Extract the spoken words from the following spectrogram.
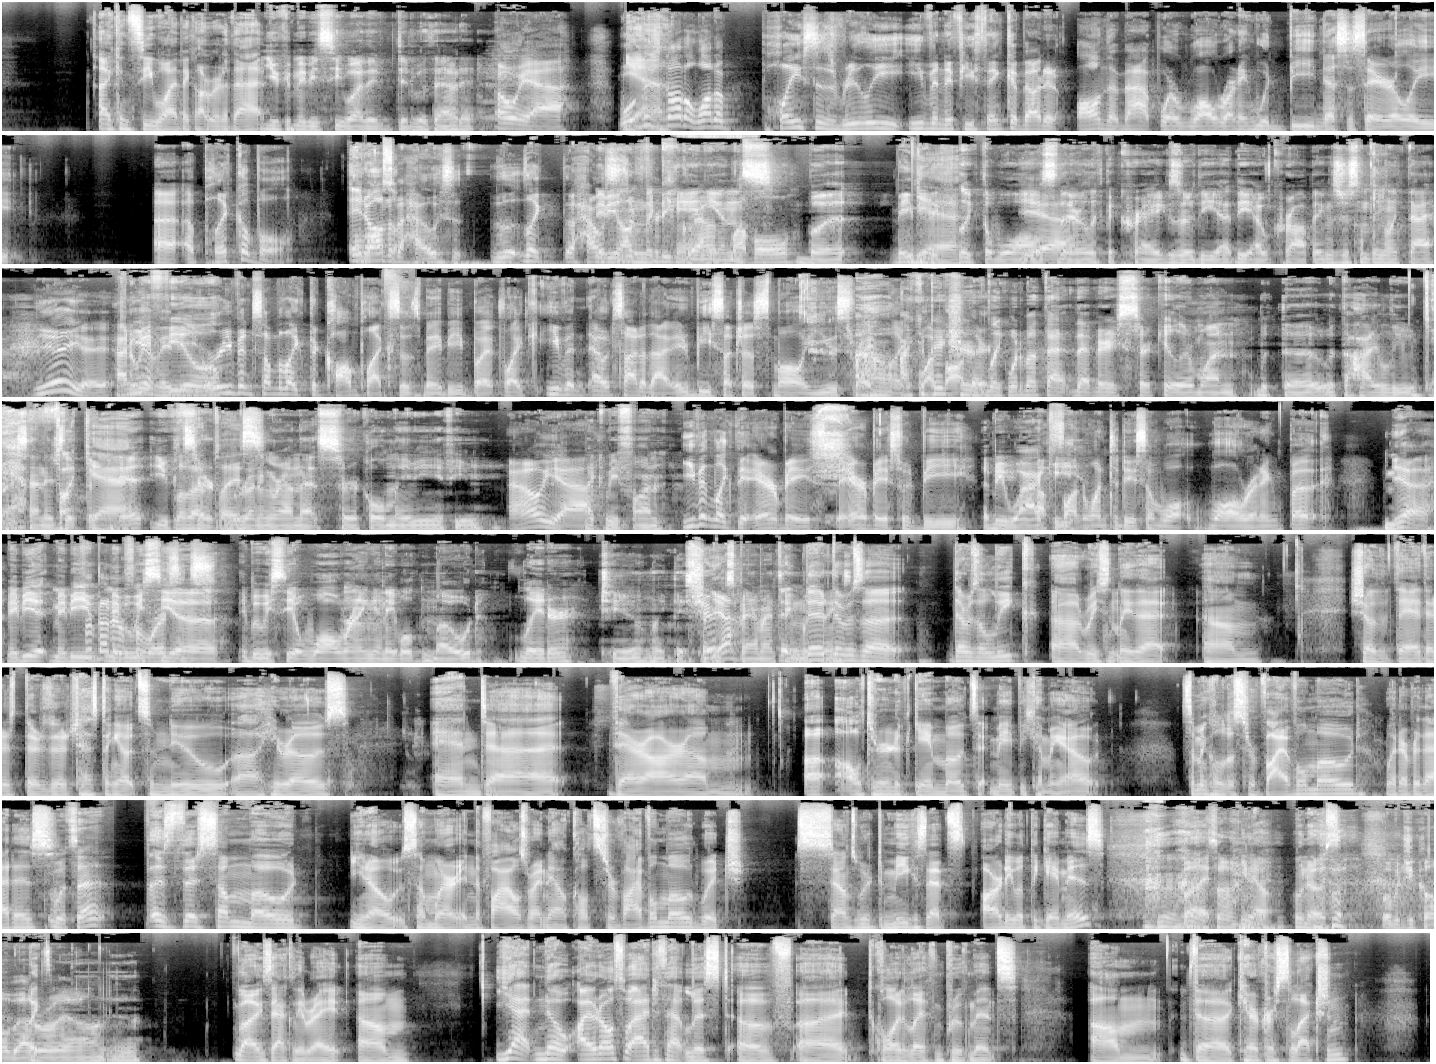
I can see why they got rid of that. you can maybe see why they did without it. Oh yeah. Well, Yeah. there's not a lot of places really, even if you think about it on the map, where wall running would be necessarily uh, applicable. A It lot also- of the houses, like the houses Maybe are along the pretty ground level. but Maybe Yeah. like the walls Yeah. there, like the crags or the uh, the outcroppings or something like that. Yeah, yeah. How do yeah, we maybe. feel- Or even some of like the complexes, maybe. But like even outside of that, it'd be such a small use, right? Oh, like I can why picture bother? like what about that that very circular one with the with the high loot percentage, like the yeah. pit? You could Love that start place. running around that circle, maybe if you. oh yeah, That could be fun. even like the airbase. The airbase would be That'd be a wacky. fun one to do some wall, wall running. But yeah, Maybe it, maybe maybe we for see a maybe we see a wall running enabled mode later too. Like they start Yeah. experimenting there, with there things. was a there was a leak uh, recently that um, showed that they they're, they're they're testing out some new uh, heroes, and uh, there are um, uh, alternative game modes that may be coming out. Something called a survival mode, whatever that is. What's that? There's, there's some mode you know somewhere in the files right now called survival mode, which sounds weird to me because that's already what the game is. But you know who knows. What would you call battle royale? Yeah. Well, exactly right. Um, yeah, no, I would also add to that list of uh, quality of life improvements um, the character selection.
